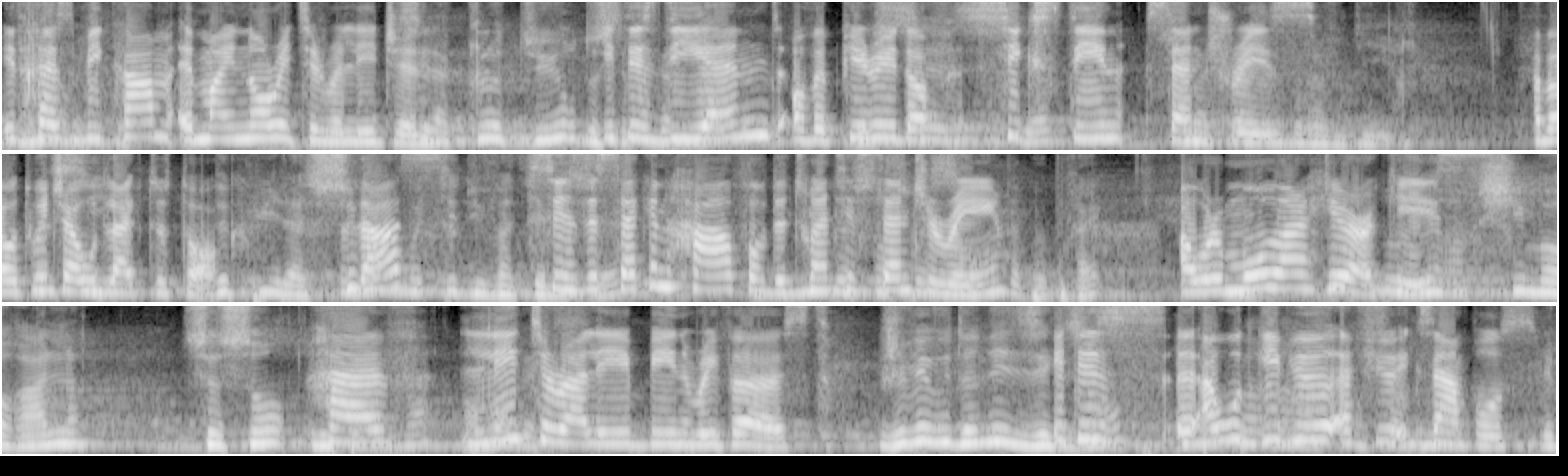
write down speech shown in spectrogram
It has become a minority religion. It is the end of a period of 16 16 siècles sur laquelle centuries je vais revenir. about which I would like to talk. Depuis la seconde Thus, moitié du XXe since the second half of the 20th century, 1960 à peu près, our moral hierarchies hiérarchies morales se sont have literally been reversed. Je vais vous donner des exemples. is, uh, I would give you a few examples. Les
